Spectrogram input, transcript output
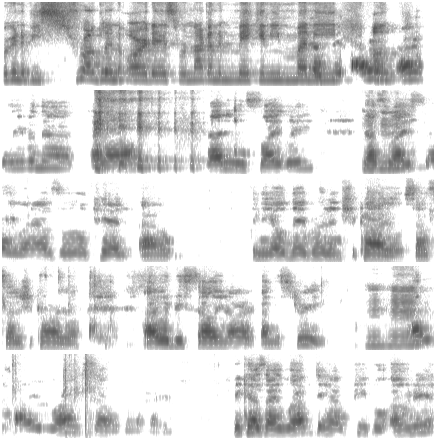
we're going to be struggling artists we're not going to make any money I don't, um, I don't believe in that at all not even slightly that's mm-hmm. what i say when i was a little kid uh, in the old neighborhood in chicago south side of chicago i would be selling art on the street Mm-hmm. I, I love selling art because I love to have people own it.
